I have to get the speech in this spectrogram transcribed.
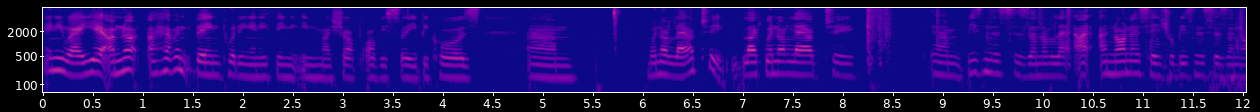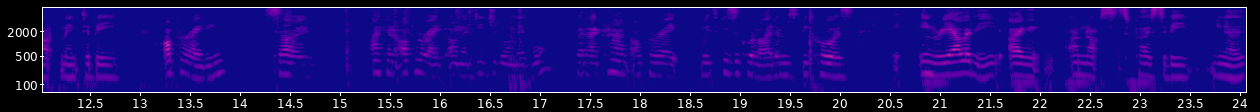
anyway, yeah, I'm not, I haven't been putting anything in my shop, obviously, because um, we're not allowed to. Like, we're not allowed to, um, businesses are not uh, non-essential businesses are not meant to be operating. So, I can operate on a digital level, but I can't operate with physical items because in reality, I, I'm not supposed to be, you know,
